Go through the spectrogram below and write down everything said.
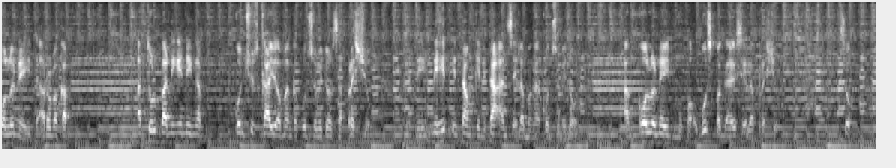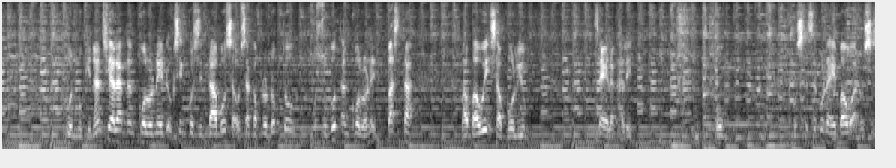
colonnade aron maka atulban ni ini nga conscious kayo ang mga konsumidor sa presyo nihit intang kinitaan sa ilang mga konsumidor ang colonnade mo paubos pag ayo sa ilang presyo so kung mo ginansya lang ang Colonnade og 5 centavos sa usa ka produkto, musugot ang Colonnade basta mabawi sa volume sa ilang halin. O usa sa kuna ibaw ano sa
